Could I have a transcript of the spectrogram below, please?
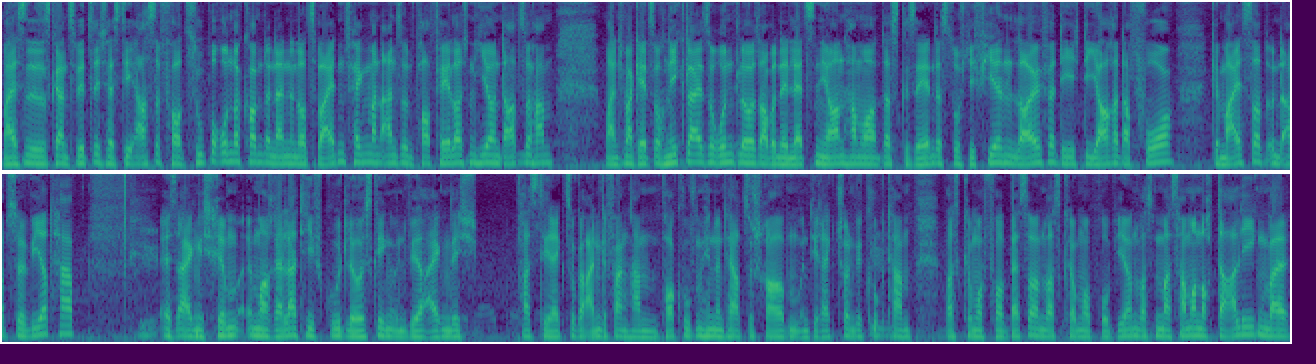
meistens ist es ganz witzig, dass die erste Fahrt super runterkommt und dann in der zweiten fängt man an, so ein paar Fehlerchen hier und da zu haben. Manchmal geht es auch nicht gleich so rund los, aber in den letzten Jahren haben wir das gesehen, dass durch die vielen Läufe, die ich die Jahre davor gemeistert und absolviert habe, es eigentlich immer relativ gut losging und wir eigentlich fast direkt sogar angefangen haben, ein paar Kufen hin und her zu schrauben und direkt schon geguckt mhm. haben, was können wir verbessern, was können wir probieren, was, was haben wir noch da liegen, weil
